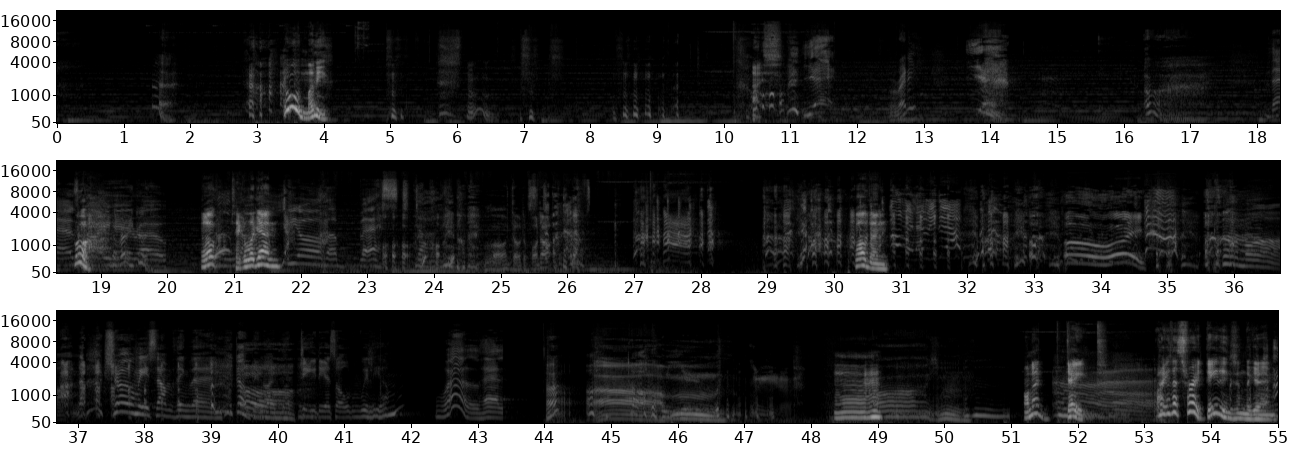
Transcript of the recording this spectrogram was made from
Ooh, money. nice. Yeah. Ready? Yeah. There's Whew. my hero. Oh, tickle again. You're the best, Well then, Oh, oi! Come on. Show me something then. Don't be like Oh. the tedious old William. Well, hell. Huh? Ah, mm. on a date. Oh yeah, that's right. Dating's in the game.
